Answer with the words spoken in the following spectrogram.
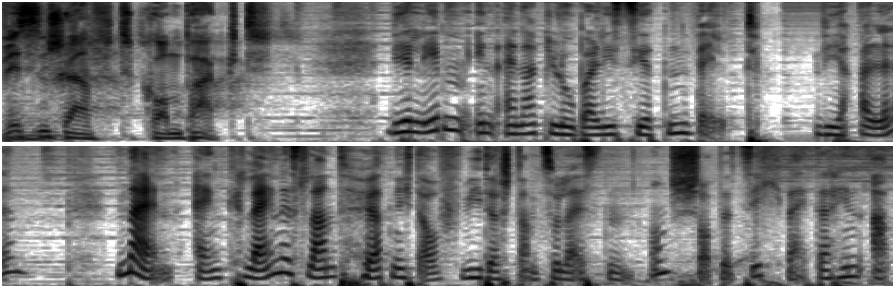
Wissenschaft kompakt. Wir leben in einer globalisierten Welt. Wir alle? Nein, ein kleines Land hört nicht auf, Widerstand zu leisten und schottet sich weiterhin ab.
